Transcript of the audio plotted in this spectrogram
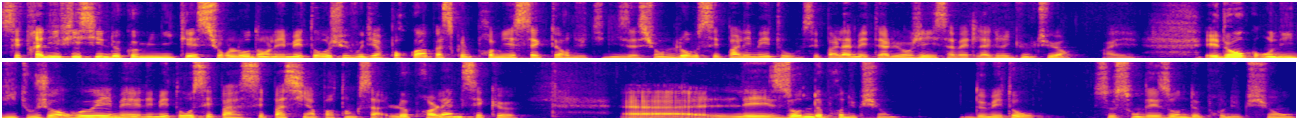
c'est très difficile de communiquer sur l'eau dans les métaux. Je vais vous dire pourquoi. Parce que le premier secteur d'utilisation de l'eau, c'est pas les métaux, c'est pas la métallurgie, ça va être l'agriculture. Et donc on y dit toujours oui, mais les métaux c'est pas c'est pas si important que ça. Le problème c'est que euh, les zones de production de métaux, ce sont des zones de production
